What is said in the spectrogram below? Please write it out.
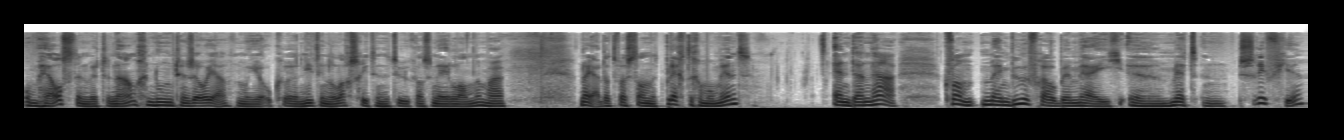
omhelst en werd de naam genoemd en zo. Ja, dan moet je ook niet in de lach schieten natuurlijk als Nederlander. Maar nou ja, dat was dan het plechtige moment... En daarna kwam mijn buurvrouw bij mij uh, met een schriftje...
